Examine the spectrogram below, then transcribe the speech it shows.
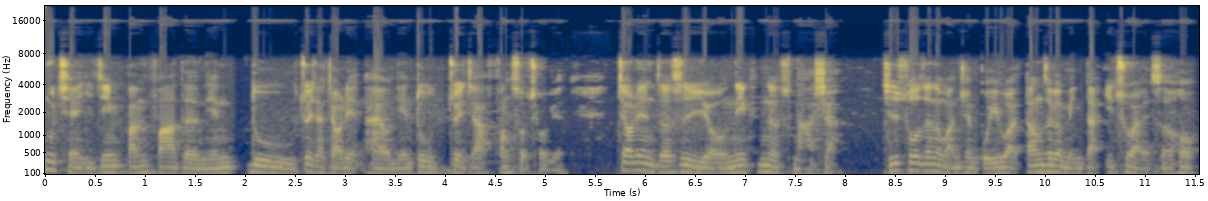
目前已经颁发的年度最佳教练，还有年度最佳防守球员，教练则是由 Nick Nurse 拿下。其实说真的，完全不意外。当这个名单一出来的时候，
